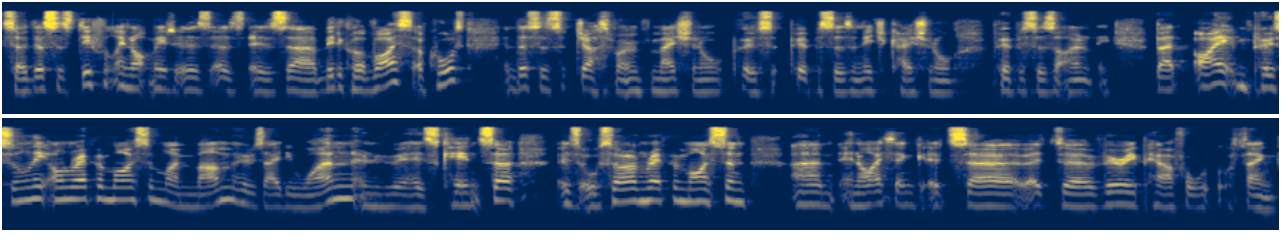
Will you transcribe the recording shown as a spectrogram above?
So this is definitely not meant as, as, as uh, medical advice, of course, and this is just for informational pers- purposes and educational purposes only. But I am personally on rapamycin. My mum, who's 81 and who has cancer, is also on rapamycin. Um, and I think it's, uh, it's a very powerful thing.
